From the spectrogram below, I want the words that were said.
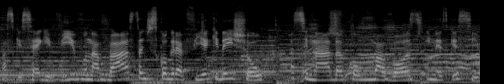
mas que segue vivo na vasta discografia que deixou, assinada como uma voz inesquecível.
